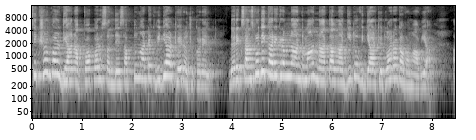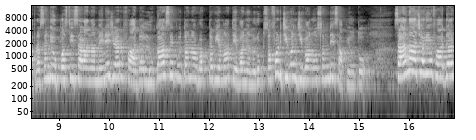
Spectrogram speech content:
શિક્ષણ પર ધ્યાન આપવા પર સંદેશ આપતું નાટક વિદ્યાર્થીઓએ રજૂ કરેલ. દરેક સાંસ્કૃતિક કાર્યક્રમના અંતમાં નાતાલના ગીતો વિદ્યાર્થીઓ દ્વારા ગાવામાં આવ્યા. આ પ્રસંગે ઉપસ્થિત શાળાના મેનેજર ફાધર લુકાસે પોતાના વક્તવ્યમાં તેવાને અનુરૂપ સફળ જીવન જીવવાનો સંદેશ આપ્યો હતો. શાળાના આચાર્ય ફાધર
